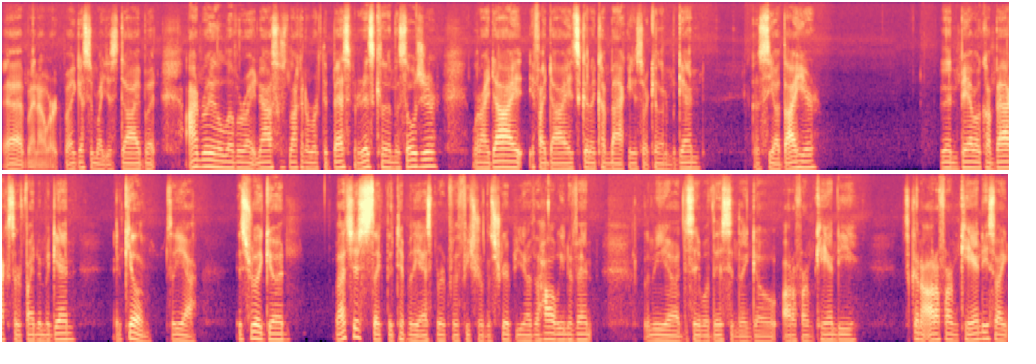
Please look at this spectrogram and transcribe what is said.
That might not work, but I guess it might just die. But I'm really low level right now, so it's not going to work the best. But it is killing the soldier. When I die, if I die, it's going to come back and start killing him again. Because see, I'll die here. And then bam, I'll come back, start fighting him again, and kill him. So yeah, it's really good. But that's just like the tip of the iceberg for the feature on the script. You know, the Halloween event. Let me uh, disable this and then go auto farm candy. It's gonna auto farm candy, so I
